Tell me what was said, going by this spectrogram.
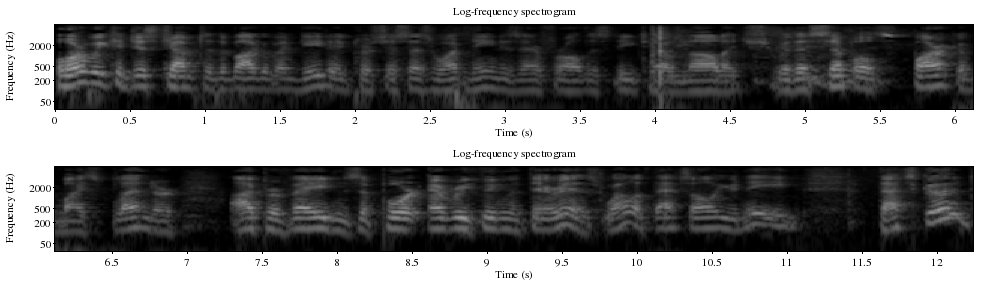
or we could just jump to the Bhagavad Gita and Krishna says, what need is there for all this detailed knowledge? With a simple spark of my splendor, I pervade and support everything that there is. Well, if that's all you need, that's good.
